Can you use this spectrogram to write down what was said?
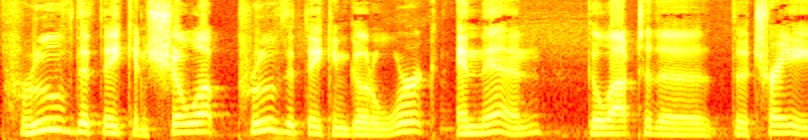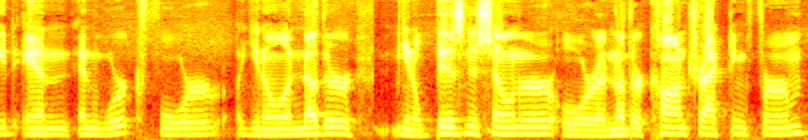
prove that they can show up prove that they can go to work and then go out to the, the trade and, and work for you know another you know business owner or another contracting firm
